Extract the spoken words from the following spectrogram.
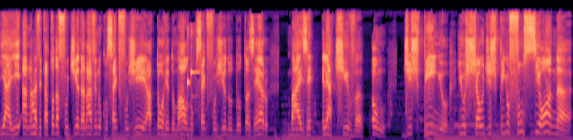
E aí a nave tá toda fodida, a nave não consegue fugir, a torre do mal não consegue fugir do Dr. Zero, mas ele ativa um de espinho e o chão de espinho funciona.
